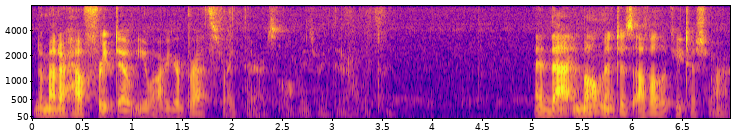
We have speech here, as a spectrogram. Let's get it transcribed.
No matter how freaked out you are, your breath's right there. It's always right there all the time. And that moment is Avalokiteshvara.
